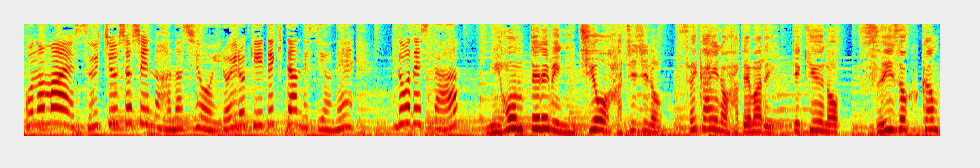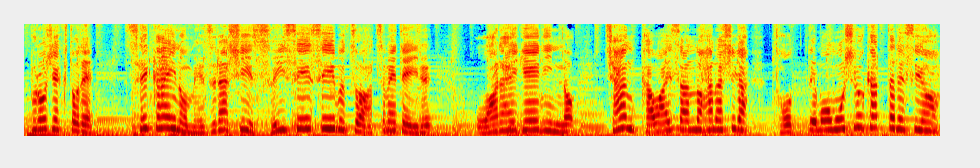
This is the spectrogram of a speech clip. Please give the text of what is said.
この前水中写真の話をいろいろ聞いてきたんですよね。どうでした？日本テレビ日曜8時の「世界の果てまでイッテ Q!」の水族館プロジェクトで世界の珍しい水生生物を集めているお笑い芸人のチャン河合さんの話がとっても面白かったですよ。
